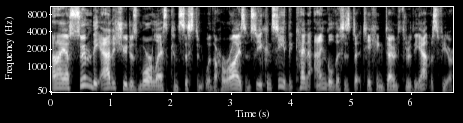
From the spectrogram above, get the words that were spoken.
And I assume the attitude is more or less consistent with the horizon, so you can see the kind of angle this is taking down through the atmosphere.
